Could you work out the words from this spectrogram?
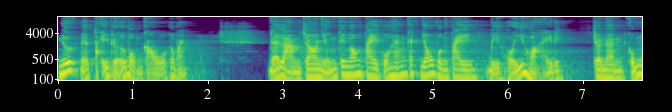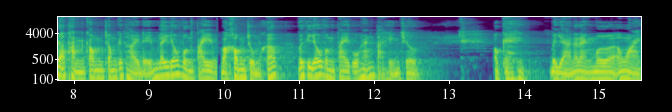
nước để tẩy rửa bồn cầu của các bạn. Để làm cho những cái ngón tay của hắn, các dấu vân tay bị hủy hoại đi. Cho nên cũng đã thành công trong cái thời điểm lấy dấu vân tay và không trùng khớp với cái dấu vân tay của hắn tại hiện trường. Ok, bây giờ nó đang mưa ở ngoài,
